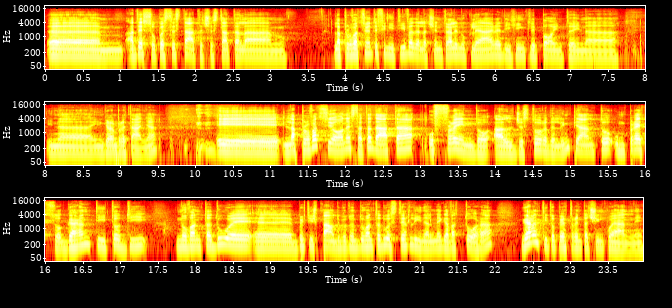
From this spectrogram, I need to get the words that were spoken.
Eh, adesso quest'estate c'è stata la, l'approvazione definitiva della centrale nucleare di Hinkley Point in, eh, in, eh, in Gran Bretagna e l'approvazione è stata data offrendo al gestore dell'impianto un prezzo garantito di 92 eh, British Pound, 92 sterline al megawattora, garantito per 35 anni.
